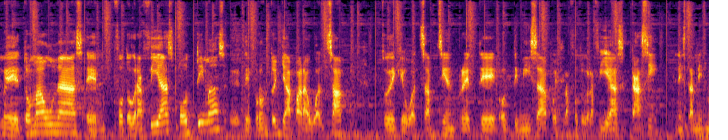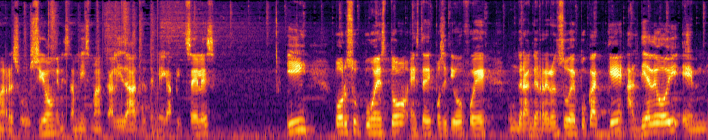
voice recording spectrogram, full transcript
me toma unas eh, fotografías óptimas eh, de pronto ya para WhatsApp. Esto de que WhatsApp siempre te optimiza pues las fotografías casi en esta misma resolución, en esta misma calidad de megapíxeles. Y por supuesto, este dispositivo fue un gran guerrero en su época que al día de hoy em,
